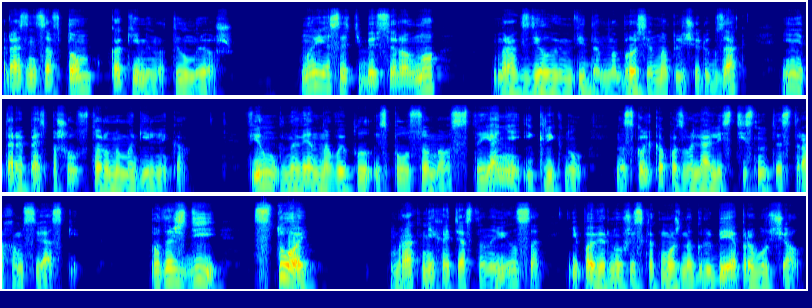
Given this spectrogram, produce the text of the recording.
Разница в том, как именно ты умрешь. Ну, если тебе все равно, мрак с деловым видом набросил на плечо рюкзак и, не торопясь, пошел в сторону могильника. Фил мгновенно выплыл из полусонного состояния и крикнул, насколько позволяли стиснутые страхом связки. «Подожди! Стой!» Мрак нехотя остановился и, повернувшись как можно грубее, пробурчал.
